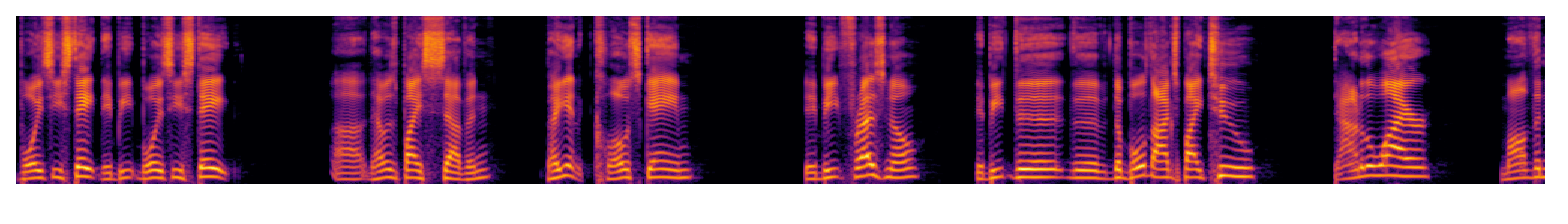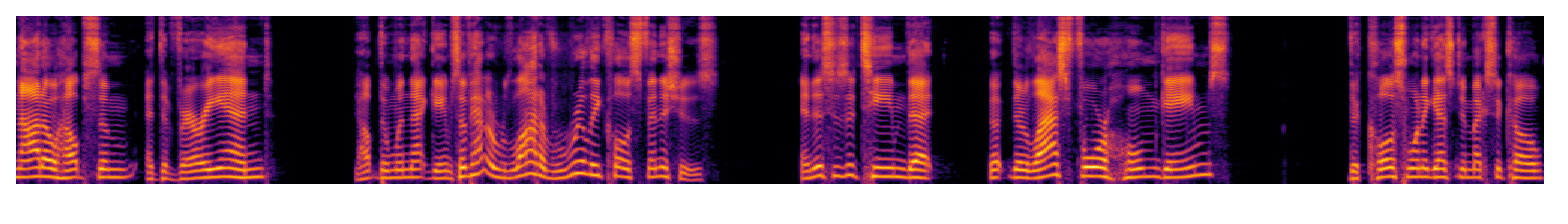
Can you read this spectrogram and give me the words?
Boise State, they beat Boise State. Uh, that was by seven. But again, close game. They beat Fresno. They beat the, the, the Bulldogs by two, down to the wire. Maldonado helps them at the very end, help them win that game. So they've had a lot of really close finishes. And this is a team that their last four home games, the close one against New Mexico,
